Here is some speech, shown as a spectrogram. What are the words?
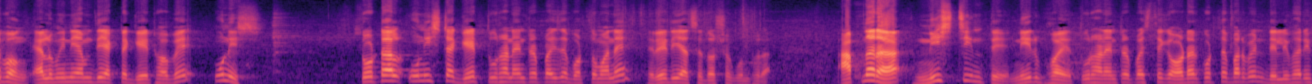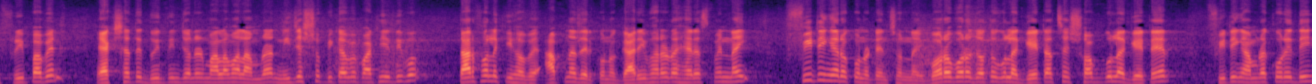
এবং অ্যালুমিনিয়াম দিয়ে একটা গেট হবে উনিশ। টোটাল উনিশটা গেট তুরহান এন্টারপ্রাইজে বর্তমানে রেডি আছে, দর্শক বন্ধুরা। আপনারা নিশ্চিন্তে, নির্ভয়ে তুরহান এন্টারপ্রাইজ থেকে অর্ডার করতে পারবেন ডেলিভারি ফ্রি পাবেন। একসাথে দুই তিনজনের মালামাল আমরা নিজস্ব পিকআপে পাঠিয়ে দিব। তার ফলে কি হবে? আপনাদের কোনো গাড়ি ভাড়ারও হ্যারাসমেন্ট নাই ফিটিংয়েরও কোনো টেনশন নাই। বড় বড় যতগুলা গেট আছে, সবগুলা গেটের ফিটিং আমরা করে দিই।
